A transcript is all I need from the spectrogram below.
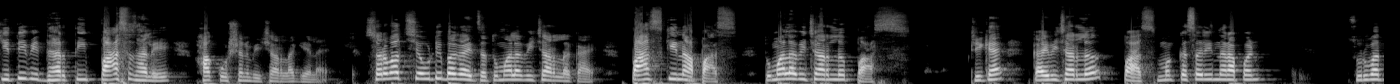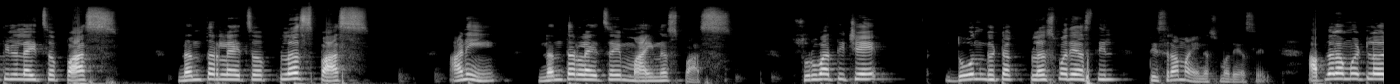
किती विद्यार्थी पास झाले हा क्वेश्चन विचारला गेलाय. सर्वात शेवटी बघायचं तुम्हाला विचारलं काय? पास की नापास? तुम्हाला विचारलं पास. ठीक आहे? काय विचारलं? पास. मग कसं लिहिणार आपण? सुरुवातीला लिहायचं पास नंतर लिहायचं प्लस पास आणि नंतर लिहायचं आहे मायनस पास. सुरुवातीचे दोन घटक प्लसमध्ये असतील तिसरा मायनसमध्ये असेल. आपल्याला म्हटलं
